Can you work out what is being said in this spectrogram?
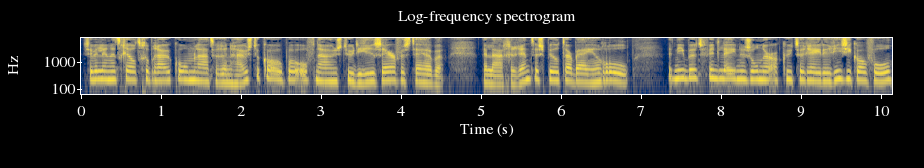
Ze willen het geld gebruiken om later een huis te kopen of na hun studie reserves te hebben. De lage rente speelt daarbij een rol. Het Nibud vindt lenen zonder acute reden risicovol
